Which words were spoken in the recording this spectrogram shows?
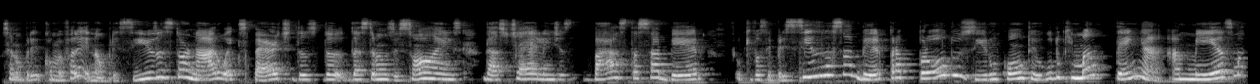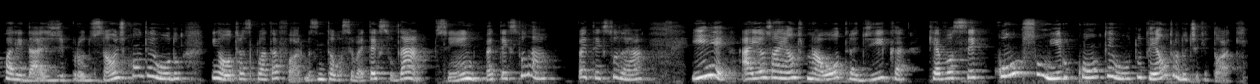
Você não, como eu falei, não precisa se tornar o expert dos, do, das transições, das challenges. Basta saber o que você precisa saber para produzir um conteúdo que mantenha a mesma qualidade de produção de conteúdo em outras plataformas. Então você vai ter que estudar? Sim, vai ter que estudar. Vai ter que estudar. E aí eu já entro na outra dica, que é você consumir o conteúdo dentro do TikTok.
